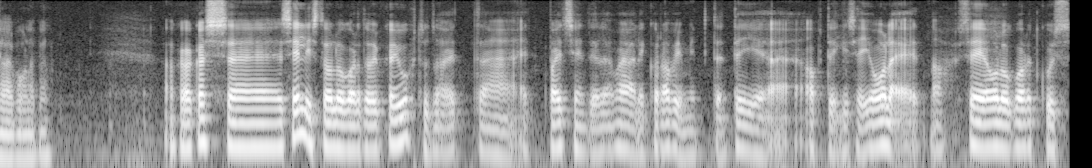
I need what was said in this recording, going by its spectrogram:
jaepoole peal aga kas äh, sellist olukorda võib ka juhtuda, et, äh, et patsiendile vajalikku ravimit teie apteegis ei ole, et noh, see olukord, kus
